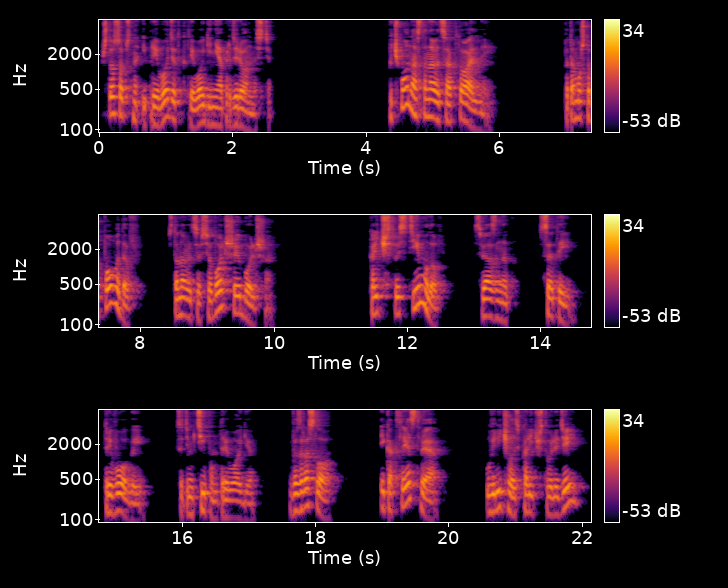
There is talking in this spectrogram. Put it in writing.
что, собственно, и приводит к тревоге неопределенности. Почему она становится актуальной? Потому что поводов становится все больше и больше. Количество стимулов, связанных с этой тревогой, с этим типом тревоги, возросло. И как следствие увеличилось количество людей,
